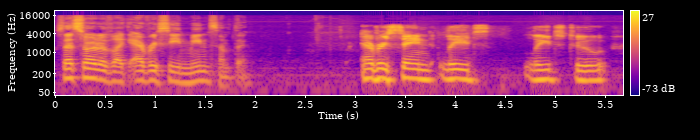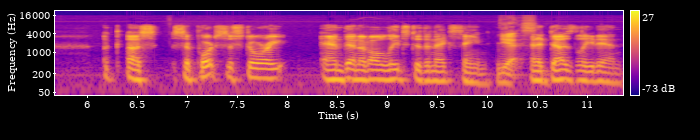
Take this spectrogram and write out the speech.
So that's sort of like every scene means something. Every scene leads leads to uh, supports the story and then it all leads to the next scene. Yes, and it does lead in,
